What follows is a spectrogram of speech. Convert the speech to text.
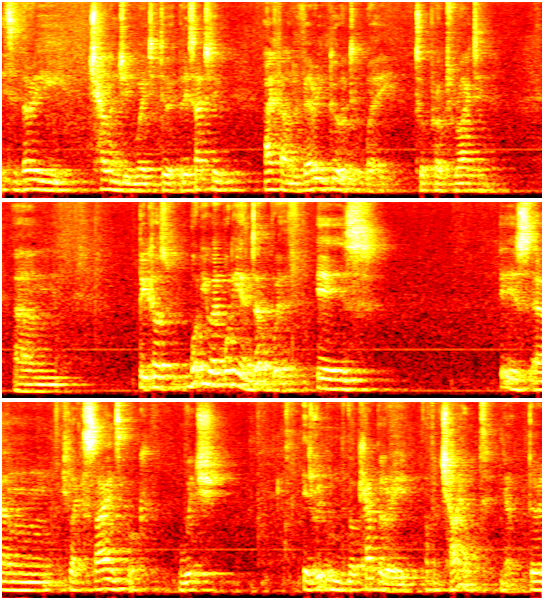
it's a very challenging way to do it, but it's actually, I found, a very good way to approach writing. Um, because what, you, what he ends up with is, is um, like, a science book, which is written in the vocabulary of a child. You know, there,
